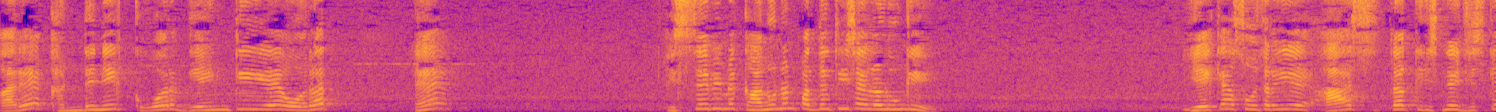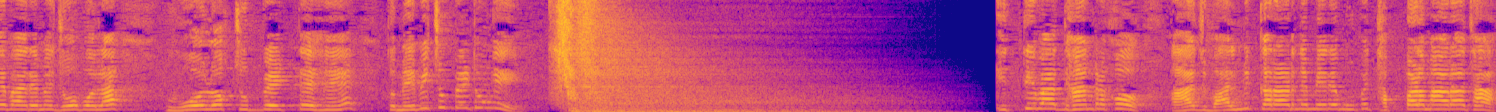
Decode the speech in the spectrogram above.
अरे, खंडनी कोर गैंग की ये औरत, है? इससे भी मैं कानूनन पद्धति से लड़ूँगी। ये क्या सोच रही है? आज तक इसने जिसके बारे में जो बोला, वो लोग चुप बैठते हैं तो मैं भी चुप बैठूँगी। इतनी बात ध्यान रखो, आज वाल्मीकि कराड़ ने मेरे मुँह पे थप्पड़ मारा था।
